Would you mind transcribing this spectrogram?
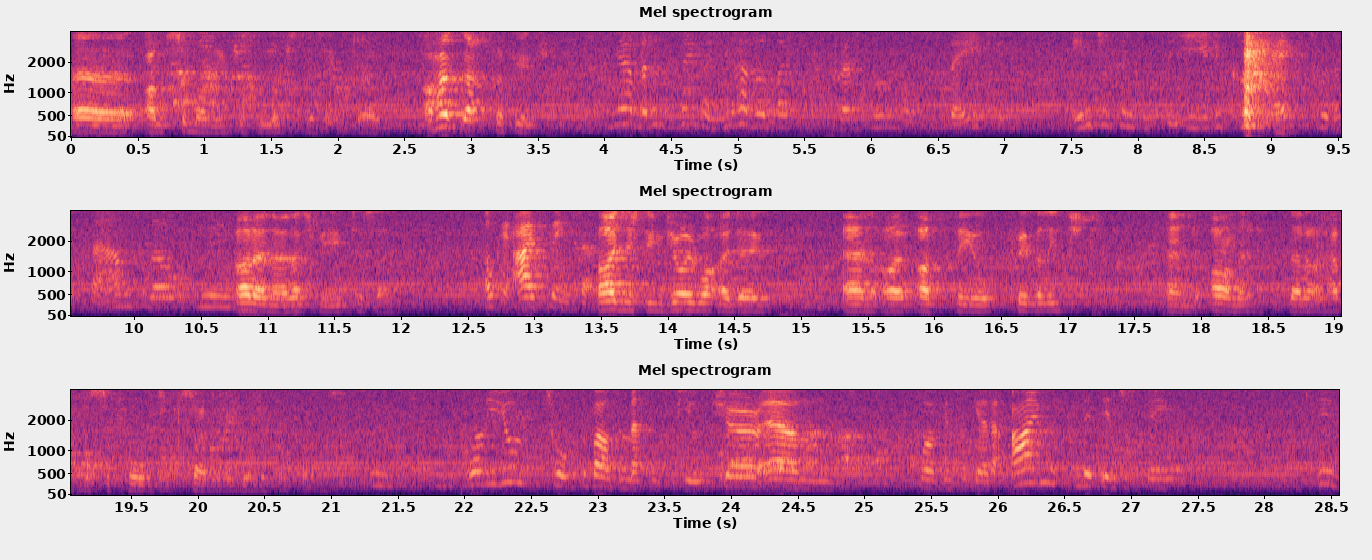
Uh, I'm someone who just loves to sing. So I hope that's the future. Yeah, but at the same time, you have a like presence on stage. It's interesting to see. You do connect with the fans. So I mean, I don't know. That's for you to say. Okay, I think that. I just enjoy what I do, and I, I feel privileged and honoured that I have the support of so many wonderful friends. Well, you talked about the metal's future and working together. I'm a bit interesting. Did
